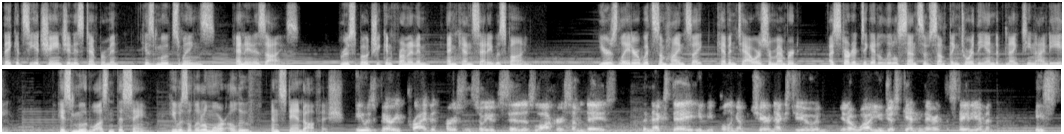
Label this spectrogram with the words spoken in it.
They could see a change in his temperament, his mood swings, and in his eyes. Bruce Bochy confronted him, and Ken said he was fine. Years later, with some hindsight, Kevin Towers remembered I started to get a little sense of something toward the end of 1998. His mood wasn't the same. He was a little more aloof and standoffish. He was very private person, so he would sit at his locker some days the next day he'd be pulling up a chair next to you and you know while you just getting there at the stadium and he's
